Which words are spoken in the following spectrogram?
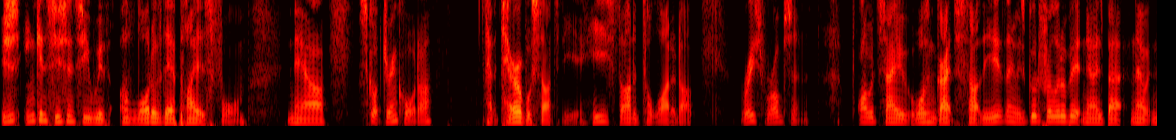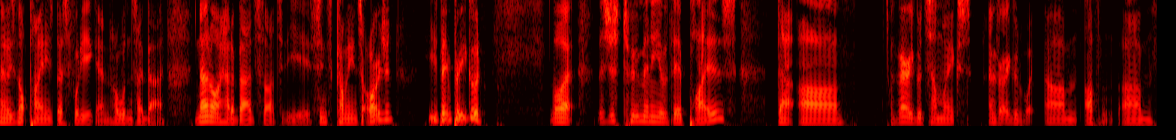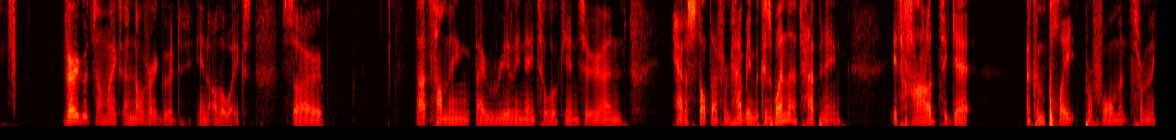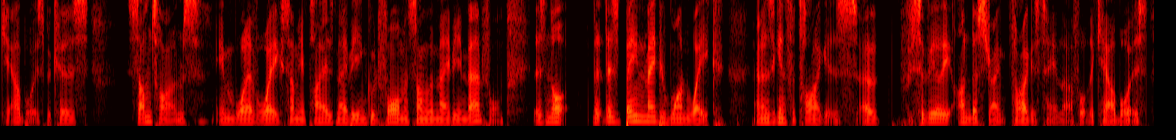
It's just inconsistency with a lot of their players' form. Now, Scott Drinkwater had a terrible start to the year. He started to light it up. Reece Robson, I would say, wasn't great to start the year. Then he was good for a little bit. Now he's bad. Now, now he's not playing his best footy again. I wouldn't say bad. No, no, I had a bad start to the year. Since coming into Origin, he's been pretty good. Like, there's just too many of their players that are very good some weeks and very good um other um very good some weeks and not very good in other weeks. So that's something they really need to look into and how to stop that from happening because when that's happening, it's hard to get a complete performance from the Cowboys because sometimes in whatever week some of your players may be in good form and some of them may be in bad form. There's not there's been maybe one week and it was against the Tigers, a severely understrength Tigers team that I thought the Cowboys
